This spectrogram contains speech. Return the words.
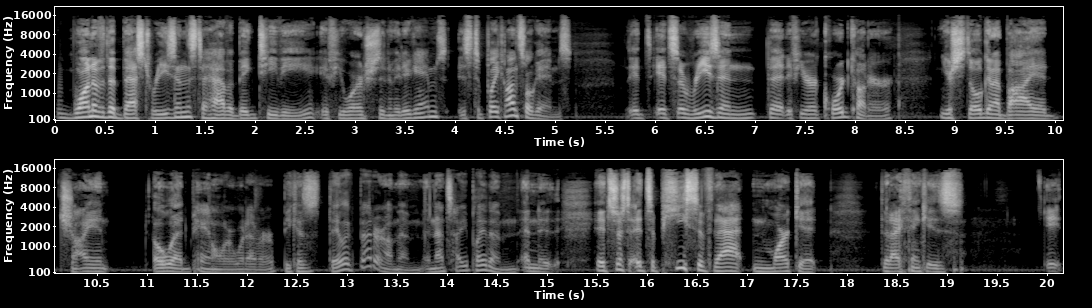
one of the best reasons to have a big TV, if you were interested in video games, is to play console games. It's it's a reason that if you're a cord cutter, you're still going to buy a giant OLED panel or whatever because they look better on them, and that's how you play them. And it, it's just it's a piece of that market that I think is it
